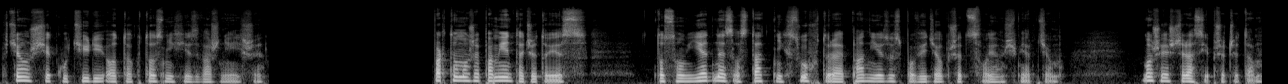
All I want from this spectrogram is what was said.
wciąż się kłócili o to, kto z nich jest ważniejszy. Warto może pamiętać, że to, jest, to są jedne z ostatnich słów, które Pan Jezus powiedział przed swoją śmiercią. Może jeszcze raz je przeczytam.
